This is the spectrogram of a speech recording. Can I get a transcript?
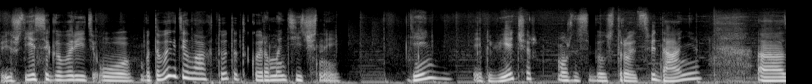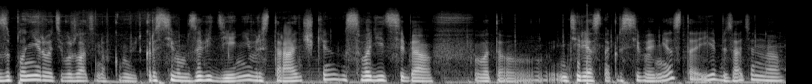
Если говорить о бытовых делах, то это такой романтичный день или вечер. Можно себе устроить свидание, запланировать его желательно в каком-нибудь красивом заведении, в ресторанчике, сводить себя в это интересное, красивое место и обязательно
